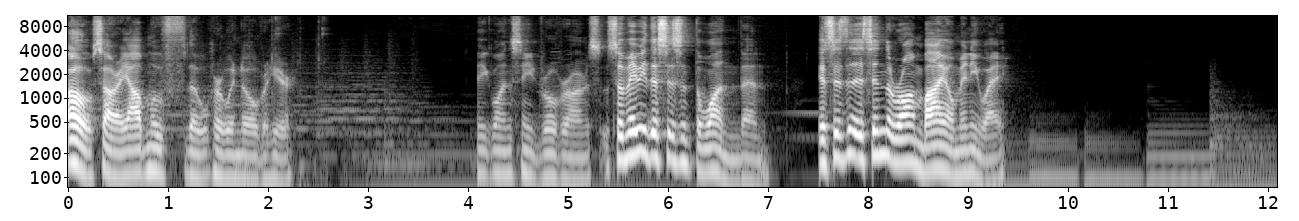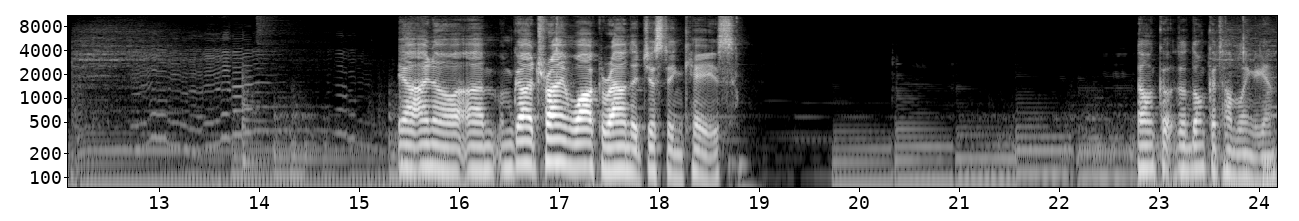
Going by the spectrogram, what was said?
Oh, sorry, I'll move the, her window over here. Big ones need rover arms. So maybe this isn't the one, then. It's, it's in the wrong biome anyway. Yeah, I know. Um, I'm gonna try and walk around it just in case. Don't go, don't go tumbling again.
